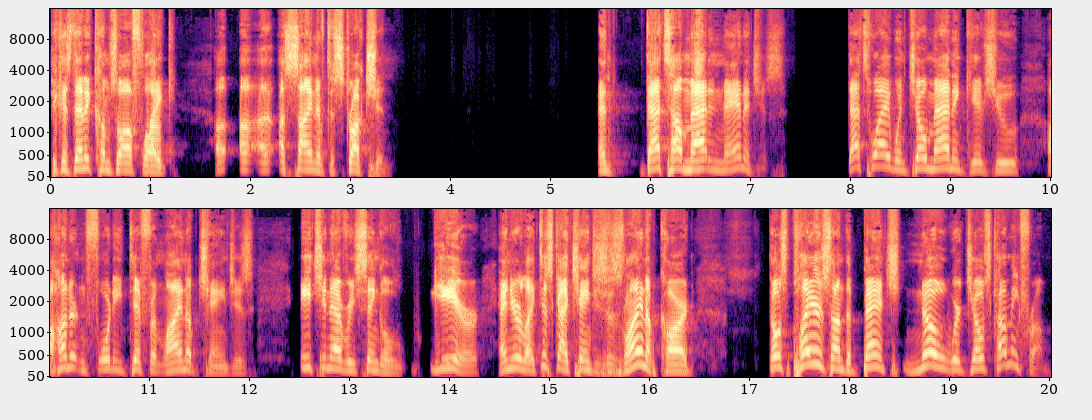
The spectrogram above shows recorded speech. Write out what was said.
Because then it comes off like a, a, a sign of destruction. And that's how Maddon manages. That's why when Joe Maddon gives you 140 different lineup changes each and every single year, and you're like, this guy changes his lineup card, those players on the bench know where Joe's coming from.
